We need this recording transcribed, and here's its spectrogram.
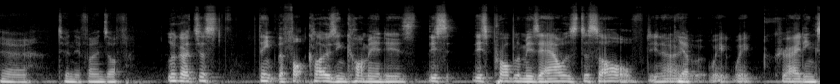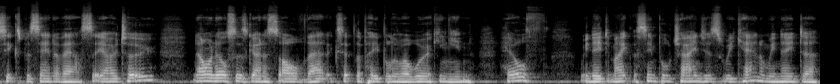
uh, turn their phones off. Look, I just think the fo- closing comment is this: this problem is ours to solve. You know, Yep. we, we're creating six percent of our CO two. No one else is going to solve that except the people who are working in health. We need to make the simple changes we can, and we need to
